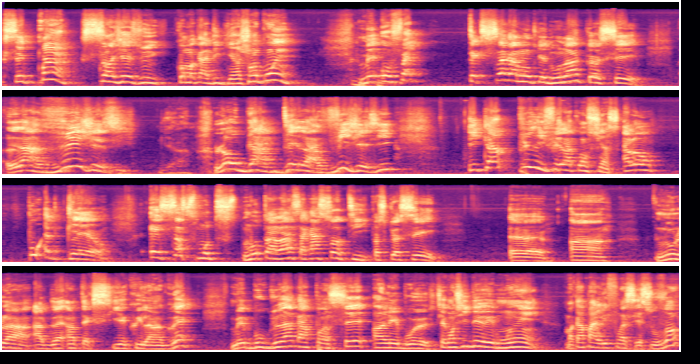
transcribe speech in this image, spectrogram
C'est pas sans Jésus, comme on a dit, qu'il y a un shampoing. Mais au fait, texte ça a montré nous là que c'est la vie Jésus. Là, regardez la vie Jésus, il a purifié la conscience. Alors, pour être clair, et ça, ce mot-là, ça a sorti parce que c'est euh, en, nous là, un texte qui est écrit là en grec, mais Bougla a pensé en hébreu. C'est considéré moins Mwen ka pale franse souvan,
